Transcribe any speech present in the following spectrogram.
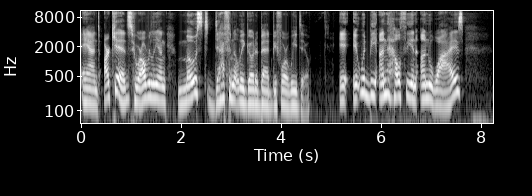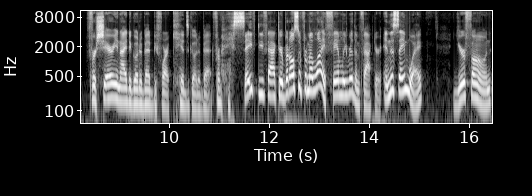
And our kids, who are all really young, most definitely go to bed before we do it, it would be unhealthy and unwise for Sherry and I to go to bed before our kids go to bed from a safety factor, but also from a life family rhythm factor. In the same way, your phone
